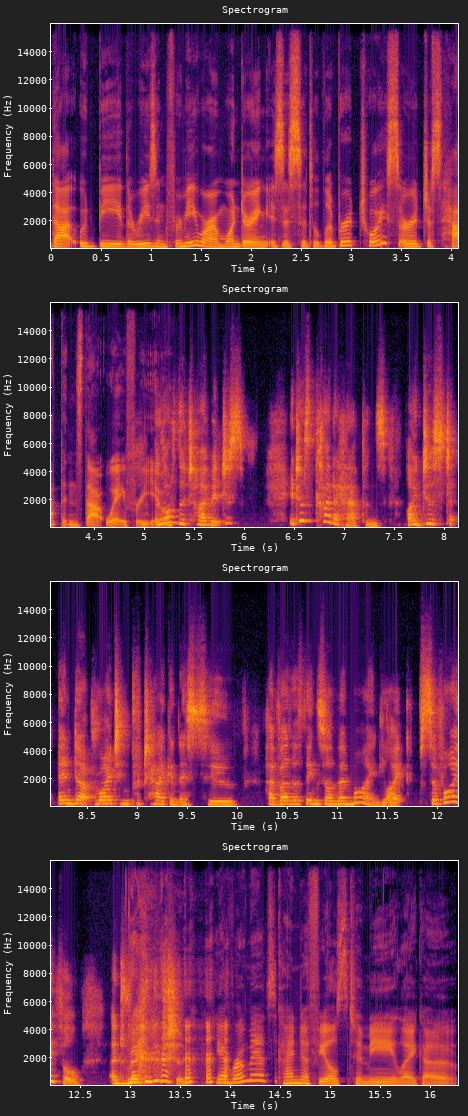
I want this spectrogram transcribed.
that would be the reason for me where I'm wondering is this a deliberate choice or it just happens that way for you? a lot of the time, it just it just kind of happens. I just end up writing protagonists who have other things on their mind, like survival and revolution. yeah, romance kind of feels to me like a,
